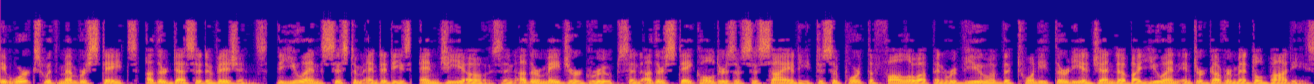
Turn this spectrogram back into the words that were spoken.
It works with member states, other DESA divisions, the UN system entities, NGOs and other major groups and other stakeholders of society to support the follow-up and review of the 2030 Agenda by UN intergovernmental bodies.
